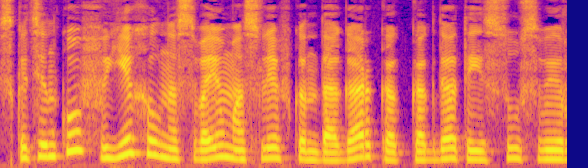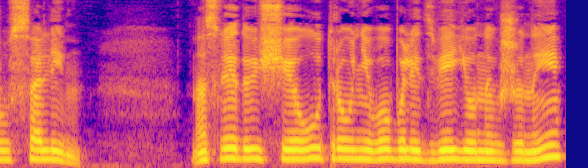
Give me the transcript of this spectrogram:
Скотенков ехал на своем осле в Кандагар, как когда-то Иисус в Иерусалим. На следующее утро у него были две юных жены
